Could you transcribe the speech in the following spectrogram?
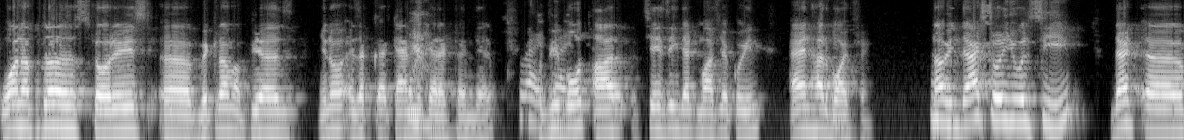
one of the stories, uh, Vikram appears, you know, as a cameo character in there. Right, we right. both are chasing that mafia queen and her boyfriend. Now, hmm. in that story, you will see that uh,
